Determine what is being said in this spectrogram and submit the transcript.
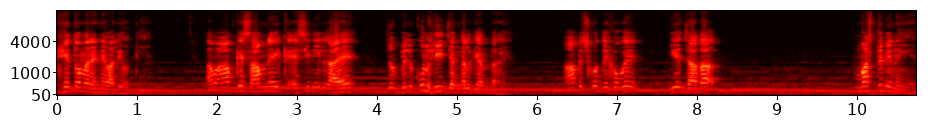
खेतों में रहने वाली होती हैं। अब आपके सामने एक ऐसी नील गाय है जो बिल्कुल ही जंगल के अंदर है। आप इसको देखोगे, ये ज़्यादा मस्त भी नहीं है।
